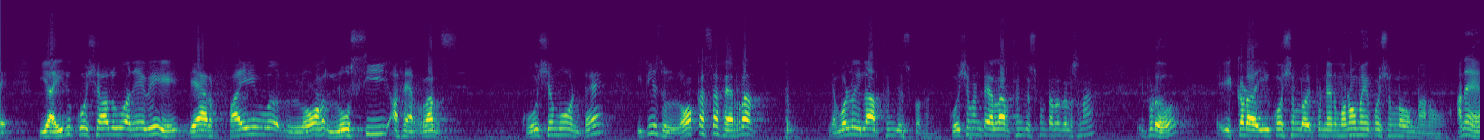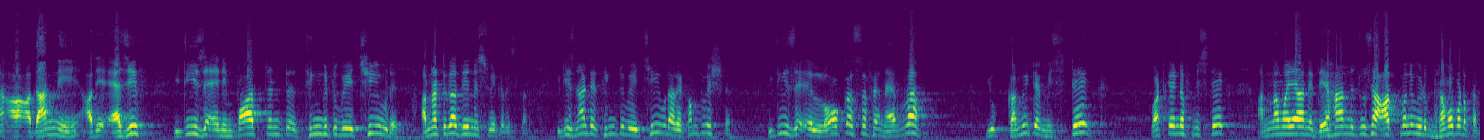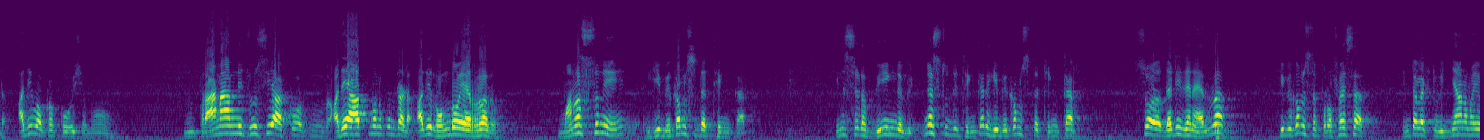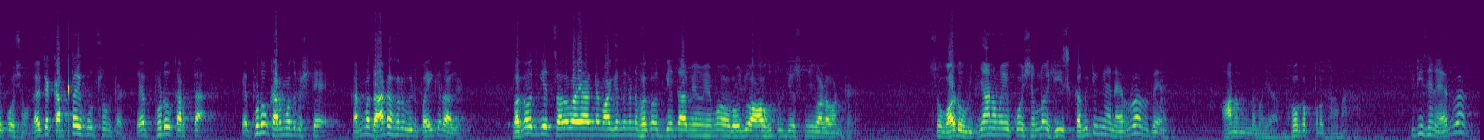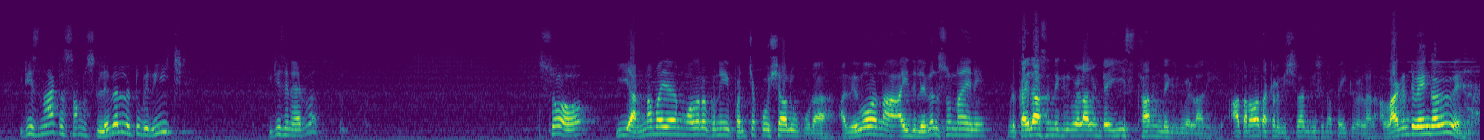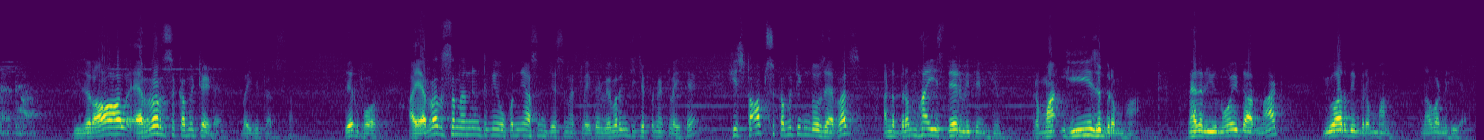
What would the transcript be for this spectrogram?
ఈ ఐదు కోశాలు అనేవి దే ఆర్ ఫైవ్లో లోసీ ఆఫ్ ఎర్రర్స్ కోశము అంటే it is locus of error ఎవళ్ళు ఇలా అర్థం చేసుకోరండి కోశం అంటే ఎలా అర్థం చేసుకుంటారో తెలిసిన? ఇప్పుడు ఇక్కడ ఈ కోశంలో ఇప్పుడు నేను మనోమయ కోశంలో ఉన్నాను అనే దాన్ని అది as if it is an important thing to be achieved అన్నట్టుగా దీన్ని స్వీకరిస్తారు. It is not a thing to be achieved or accomplished it is a locus of an error you commit a mistake what kind of mistake అన్నమయ అనే దేహాన్ని చూసి ఆత్మని వీడు భ్రమపడతాడు. అది ఒక కోశము. ప్రాణాన్ని చూసి ఆ కో- అదే ఆత్మ అనుకుంటాడు అది రెండో ఎర్రరు. మనస్సుని he becomes the thinker instead of being the witness to the thinker he becomes the thinker so that is an error he becomes the professor intellect విజ్ఞానమయ కోశం. లేకపోతే కర్త కూర్చుంటాడు. ఎప్పుడూ కర్త. ఎప్పుడూ కర్మదృష్టే. కర్మ దాట అసలు వీడు పైకి రాలేడు. భగవద్గీత చదవాయా అంటే మాకెందుకంటే భగవద్గీత మేమేమో రోజు ఆహుతులు చేసుకుని వాళ్ళం అంటాడు. సో వాడు విజ్ఞానమయ కోశంలో he is committing an error they ఆనందమయ భోగ ప్రధాన it is an error it is not some level to be reached it is an error so ఈ అన్నమయం మొదలుకుని పంచకోశాలు కూడా అవేవో ఐదు లెవెల్స్ ఉన్నాయని ఇప్పుడు కైలాసం దగ్గరికి వెళ్ళాలంటే ఈ స్థానం దగ్గరికి వెళ్ళాలి. ఆ తర్వాత అక్కడ విశ్రాంతి తీసుకున్న పైకి వెళ్ళాలి. అలాగంటే ఏం కావు ఇవే. These are all errors committed by the person therefore ఆ ఎర్రర్స్ అన్నింటినీ ఉపన్యాసం చేసినట్లయితే వివరించి చెప్పినట్లయితే he stops committing those errors and Brahma is there within him Brahma he is Brahma neither you know it or not you are the Brahman now and here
